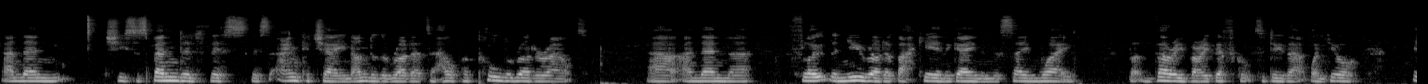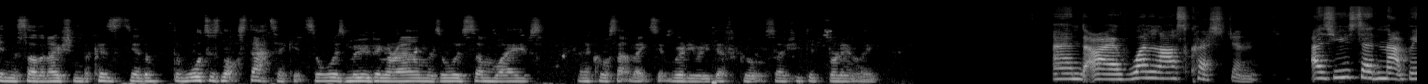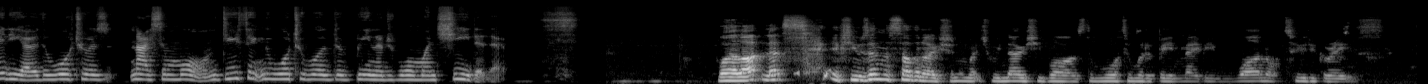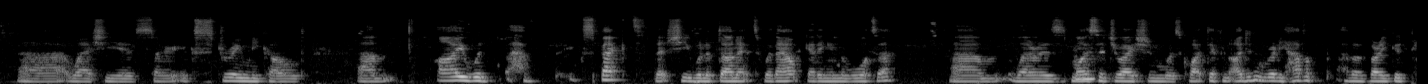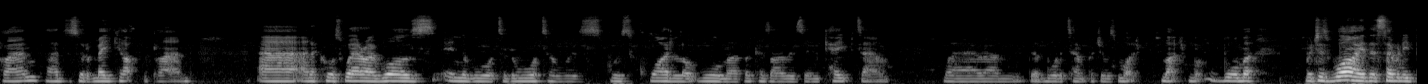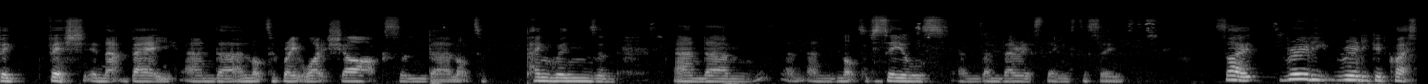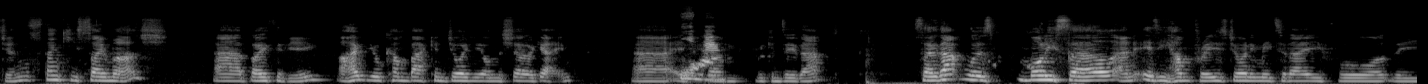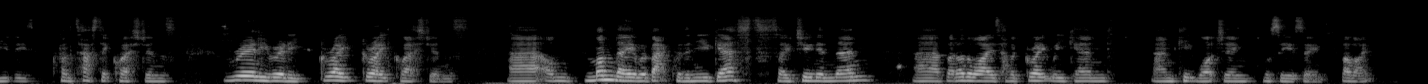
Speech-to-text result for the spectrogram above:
and then she suspended this, this anchor chain under the rudder to help her pull the rudder out uh, and then uh, float the new rudder back in again in the same way. But very, very difficult to do that when you're in the Southern Ocean because you know, the, the water's not static, it's always moving around, there's always some waves, and of course that makes it really, really difficult. So she did brilliantly. And I have one last question. As you said in that video, the water was nice and warm. Do you think the water would have been as warm when she did it? Well, uh, let's. If she was in the Southern Ocean, which we know she was, the water would have been maybe one or two degrees uh, where she is, so extremely cold. Um, I would have expect that she would have done it without getting in the water, um, whereas my mm-hmm. situation was quite different. I didn't really have a have a very good plan. I had to sort of make up the plan. Uh, and of course, where I was in the water, the water was was quite a lot warmer because I was in Cape Town, where um, the water temperature was much much warmer, which is why there's so many big fish in that bay and uh, and lots of great white sharks and uh, lots of penguins and and, um, and and lots of seals and, and various things to see. So really really good questions. Thank you so much uh, both of you. I hope you'll come back and join me on the show again. Uh, if yeah. um, we can do that. So that was Molly Searle and Izzy Humphreys joining me today for the these fantastic questions. Really, really great, great questions. Uh, on Monday, we're back with a new guest, so tune in then. Uh, but otherwise, have a great weekend and keep watching. We'll see you soon. Bye bye.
